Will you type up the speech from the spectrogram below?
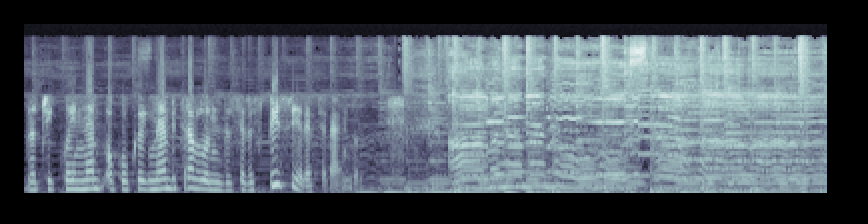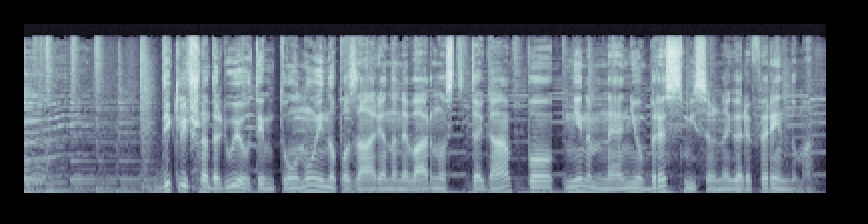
znači, koji ne, oko kojeg ne bi trebalo ni da se raspisuje referendum. Diklič nadaljuje v tem tonu in opozarja na nevarnost tega, po njenem mnenju, brezsmiselnega referenduma.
